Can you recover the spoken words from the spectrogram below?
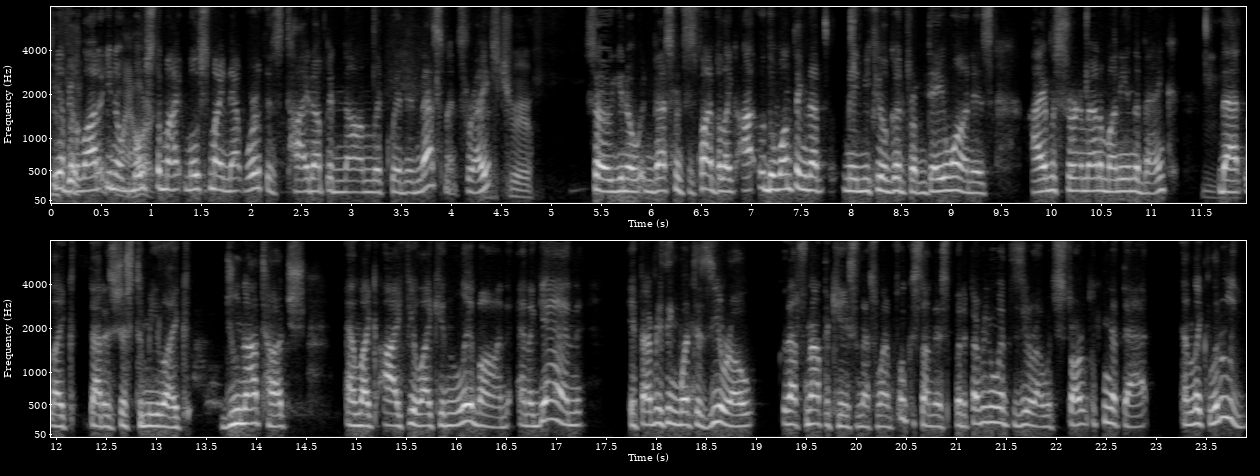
yeah, but a lot of you know most heart. of my most of my net worth is tied up in non-liquid investments, right? That's true. So, you know, investments is fine. But like I, the one thing that made me feel good from day one is I have a certain amount of money in the bank Mhm. that like, that is just to me like, do not touch. And like, I feel I can live on. And again, if everything went to zero, that's not the case. And that's why I'm focused on this. But if everything went to zero, I would start looking at that and like literally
